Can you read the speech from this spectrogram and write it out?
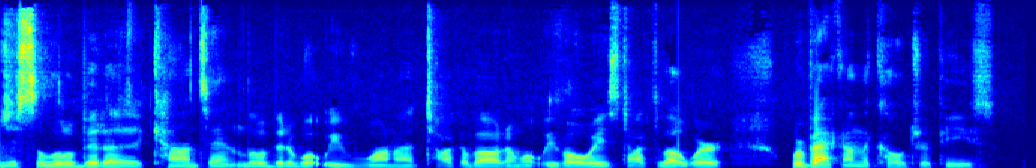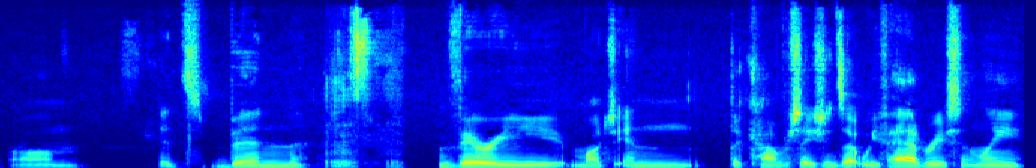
just a little bit of content, a little bit of what we want to talk about, and what we've always talked about, we're we're back on the culture piece. Um, it's been very much in the conversations that we've had recently.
